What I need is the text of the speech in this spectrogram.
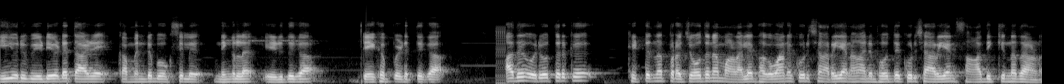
ഈ ഒരു വീഡിയോയുടെ താഴെ കമന്റ് ബോക്സിൽ നിങ്ങൾ എഴുതുക രേഖപ്പെടുത്തുക. അത് ഓരോരുത്തർക്ക് കിട്ടുന്ന പ്രചോദനമാണ്. അല്ലെ? ഭഗവാനെ കുറിച്ച് അറിയാൻ ആ അനുഭവത്തെ കുറിച്ച് അറിയാൻ സാധിക്കുന്നതാണ്.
